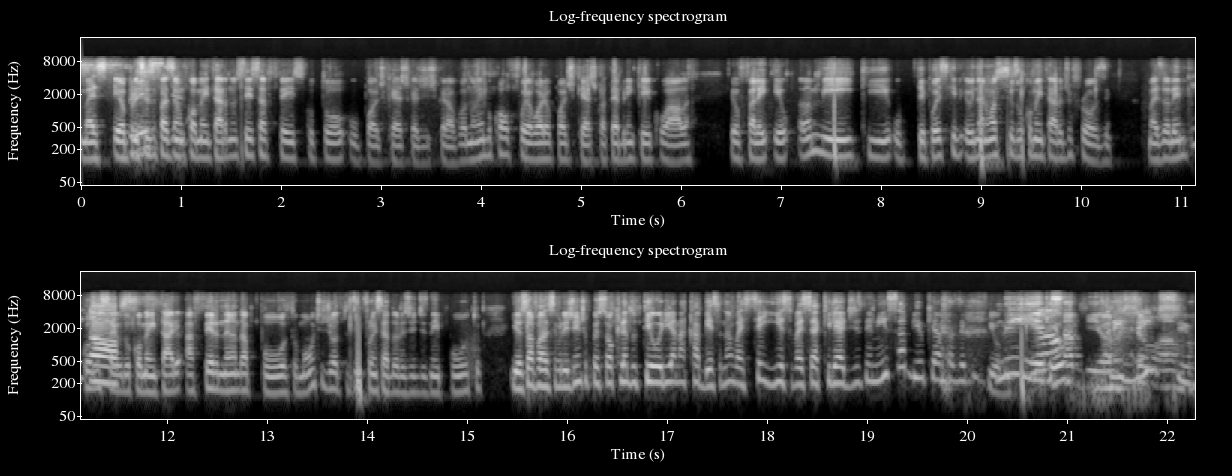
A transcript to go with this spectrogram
mas eu preciso fazer um comentário. Não sei se a Fê escutou o podcast que a gente gravou. Não lembro qual foi agora o podcast, que eu até brinquei com o Alan. Eu falei, eu amei que depois que eu ainda não assisti o documentário de Frozen, mas eu lembro que quando Nossa. saiu o documentário, a Fernanda Porto, um monte de outros influenciadores de Disney Puto, e eu só falando assim, falei, gente, o pessoal criando teoria na cabeça, não, vai ser isso, vai ser aquilo, e a Disney nem sabia o que ia fazer com o filme. Nem ele sabia. Falei, gente,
